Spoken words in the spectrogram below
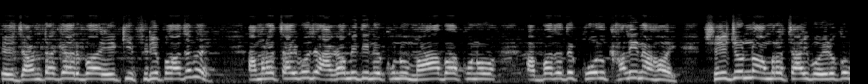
এই যানটাকে আর বা এ কি ফিরে পাওয়া যাবে? আমরা চাইব যে আগামী দিনে কোনো মা বা কোনো আব্বা যাতে কোল খালি না হয়, সেই জন্য আমরা চাইব এরকম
